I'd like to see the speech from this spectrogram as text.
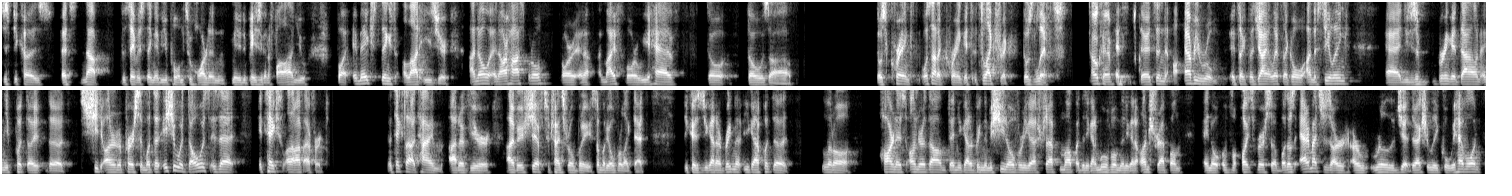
just because that's not the safest thing. Maybe you pull them too hard and maybe the patient's going to fall on you. But it makes things a lot easier. I know in our hospital or in, in my floor we have the, those uh those cranks. Well it's not a crank. It's, it's electric. Those lifts. Okay. It's it's in every room. It's like the giant lifts that go on the ceiling and you just bring it down and you put the, the sheet under the person. But the issue with those is that it takes a lot of effort. It takes a lot of time out of your out of your shift to transfer somebody somebody over like that, because you got to bring the, you got to put the little harness under them. Then you got to bring the machine over. You got to strap them up, and then you got to move them. Then you got to unstrap them, and you know, vice versa. But those air matches are are really legit. They're actually really cool. We have one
